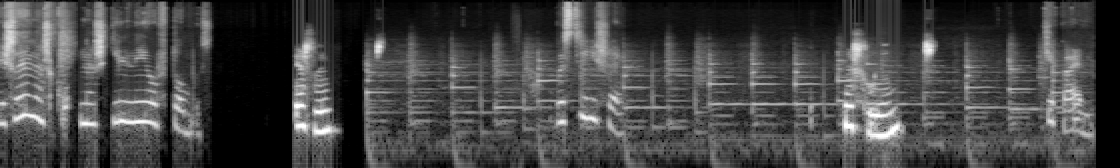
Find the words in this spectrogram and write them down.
Пішли на, шко... на шкільний автобус. Пішли. Бистріше. Пішли. Чекаємо.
